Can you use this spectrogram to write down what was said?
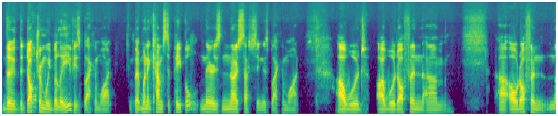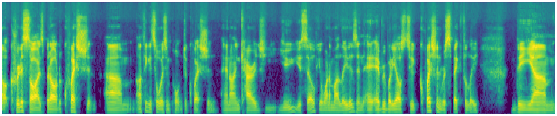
The the doctrine we believe is black and white, but when it comes to people, there is no such thing as black and white. I would I would often um, uh, I would often not criticize, but I would question. Um, I think it's always important to question, and I encourage you yourself. You're one of my leaders, and everybody else to question respectfully the um,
